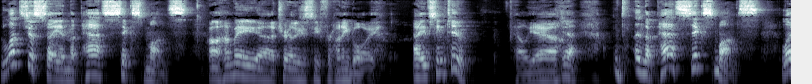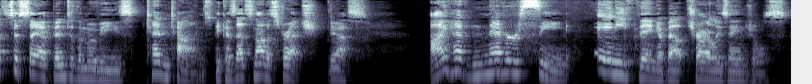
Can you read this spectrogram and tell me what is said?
Let's just say in the past six months, Uh, how many uh, trailers you see for Honey Boy? I have seen two. Hell yeah. Yeah. In the past six months, let's just say I've been to the movies ten times because that's not a stretch. Yes. I have never seen anything about Charlie's Angels.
